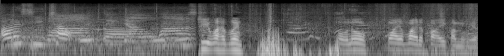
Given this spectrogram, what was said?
I always see talk with, uh, with Gee, what happened? Oh no, why why the fire coming here?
